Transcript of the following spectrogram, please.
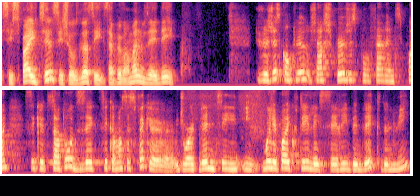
super utile, ces choses-là. Ça peut vraiment nous aider je veux juste conclure, Charles, je peux, juste pour faire un petit point, c'est que tantôt on disait, comment ça se fait que Jordan, tu sais, moi, je n'ai pas écouté les séries bibliques de lui,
